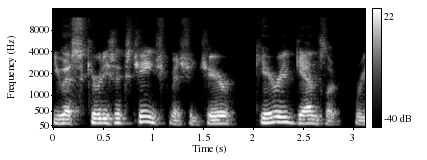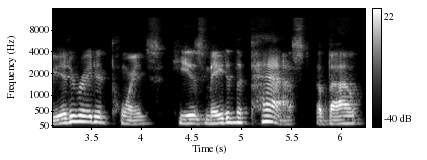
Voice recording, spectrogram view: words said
U.S. Securities and Exchange Commission Chair Gary Gensler reiterated points he has made in the past about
